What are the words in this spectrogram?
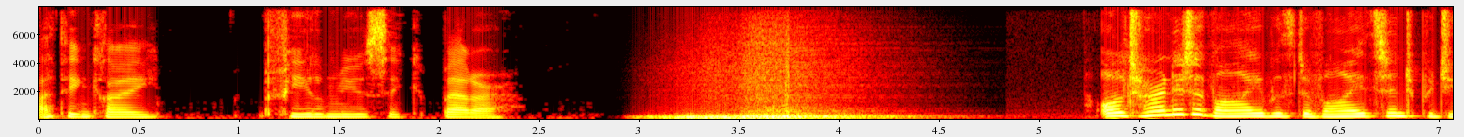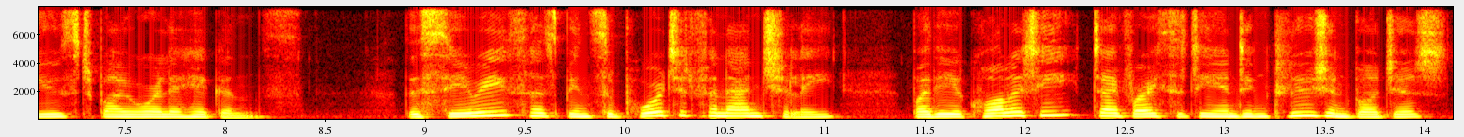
I think I feel music better. Alternative Eye was devised and produced by Orla Higgins. The series has been supported financially by the Equality, Diversity and Inclusion budget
